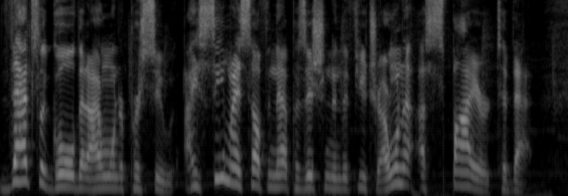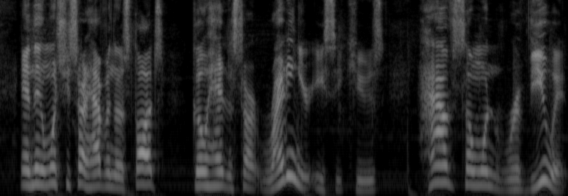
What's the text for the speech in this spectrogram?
That's the goal that I want to pursue. I see myself in that position in the future. I want to aspire to that. And then once you start having those thoughts, go ahead and start writing your ECQs, have someone review it,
